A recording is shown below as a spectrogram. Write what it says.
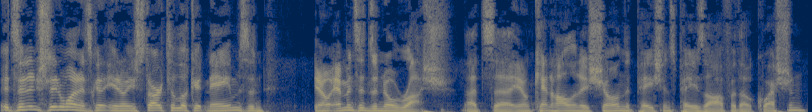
it's an interesting one. It's gonna, you know, you start to look at names, and you know, Edmonton's a no rush. That's uh, you know, Ken Holland has shown that patience pays off without question,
